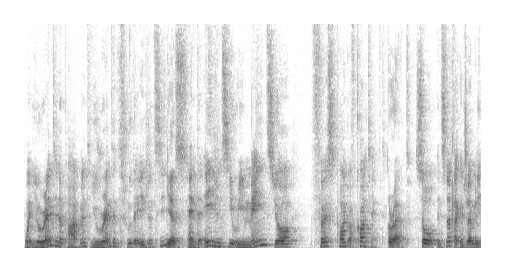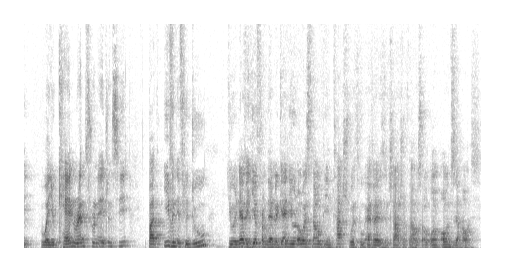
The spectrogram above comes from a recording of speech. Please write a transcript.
when you rent an apartment, you rent it through the agency, yes, and the agency remains your first point of contact. correct. So it's not like in Germany where you can rent through an agency, but even if you do, you will never hear from them again. You will always now be in touch with whoever is in charge of the house or owns the house.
